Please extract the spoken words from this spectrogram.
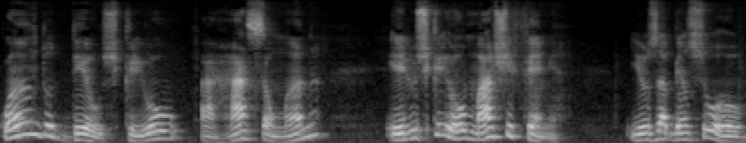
quando Deus criou a raça humana, ele os criou macho e fêmea e os abençoou.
